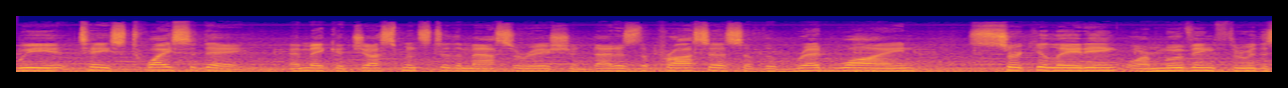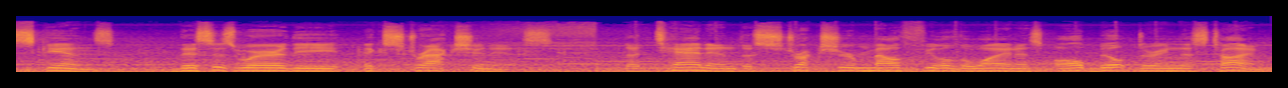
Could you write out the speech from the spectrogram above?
We taste twice a day and make adjustments to the maceration. That is the process of the red wine circulating or moving through the skins. This is where the extraction is. The tannin, the structure, mouthfeel of the wine is all built during this time.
